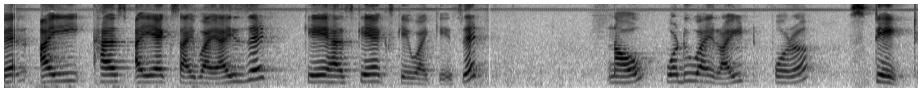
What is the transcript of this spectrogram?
where I has Ix, Iy, Iz, K has Kx, Ky, Kz. Now what do I write for a state?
